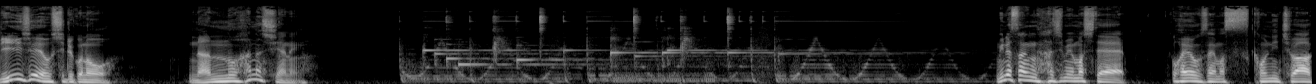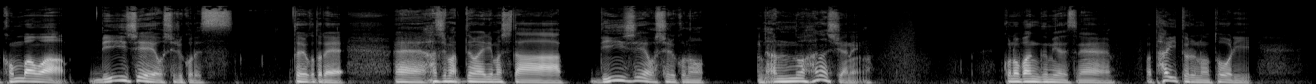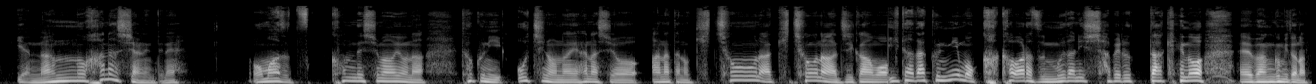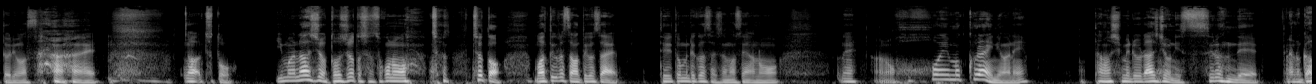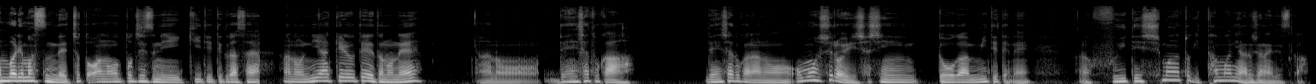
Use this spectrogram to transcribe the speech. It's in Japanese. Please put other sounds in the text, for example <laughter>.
DJ おしるこの何の話やねん。皆さんはじめまして。おはようございます。こんにちは。こんばんは。DJ おしるこです。ということで、えー、始まってまいりました。DJ おしるこの何の話やねん。この番組はですねタイトルの通りいや何の話やねんってね。思わず突っ込んでしまうような特にオチのない話をあなたの貴重な貴重な時間をいただくにもかかわらず無駄に喋るだけの、えー、番組となっております。<laughs> はい。あちょっと今ラジオ閉じようとしたそこの <laughs> ちょちょっと待ってください待ってください。手止めてください。すいません。あのねあの微笑むくらいにはね楽しめるラジオにするんであの頑張りますんでちょっとあの閉じずに聞いていってください。あのにやける程度のねあの電車とか電車とかであの面白い写真動画見ててねあの吹いてしまう時たまにあるじゃないですか。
